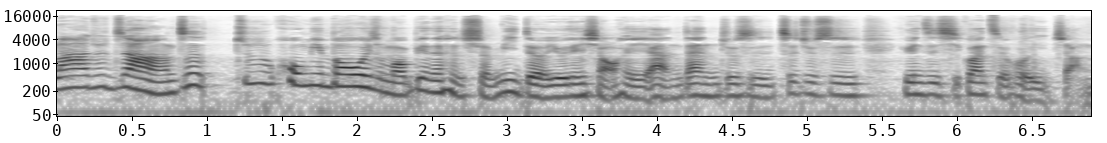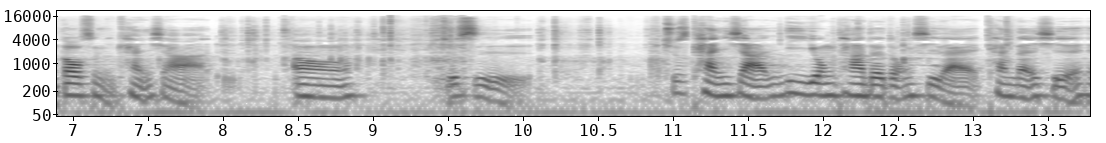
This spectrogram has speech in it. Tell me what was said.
啦，就这样。这就是后面不知道为什么变得很神秘的，有点小黑暗。但就是这就是原子习惯最后一章，告诉你看一下，嗯，就是就是看一下，利用他的东西来看待一些。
